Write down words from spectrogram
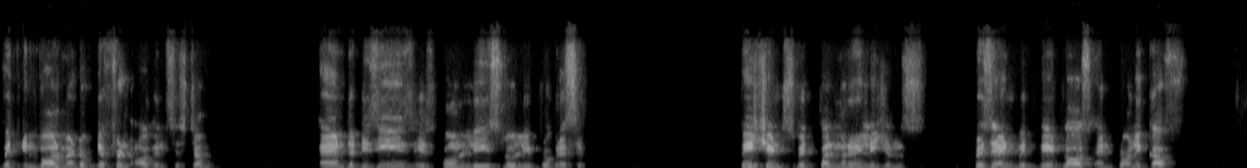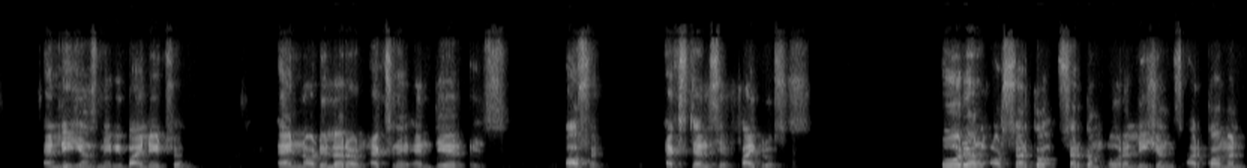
with involvement of different organ system and the disease is only slowly progressive. Patients with pulmonary lesions present with weight loss and chronic cough and lesions may be bilateral and nodular on X-ray and there is often extensive fibrosis. Oral or circumoral lesions are common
